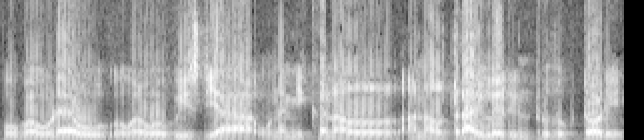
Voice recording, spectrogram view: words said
ho veureu, ho heu vist ja una mica en el, en el tràiler introductori,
